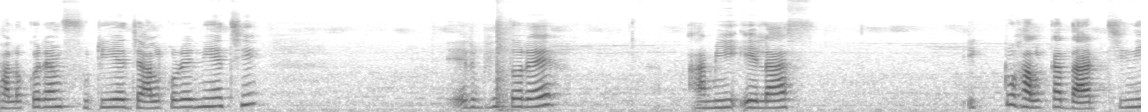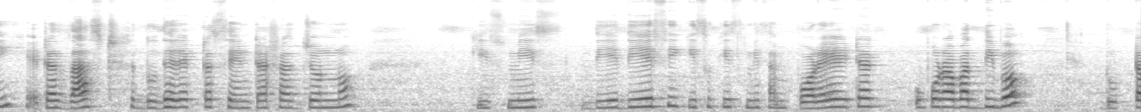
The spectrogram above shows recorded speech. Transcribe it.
ভালো করে আমি ফুটিয়ে জাল করে নিয়েছি। এর ভিতরে আমি এলাচ, একটু হালকা দারচিনি, এটা জাস্ট দুধের একটা সেন্ট আসার জন্য। কিশমিশ দিয়ে দিয়েছি, কিছু কিশমিশ আমি পরে এটা উপর আবার দিব। দুধটা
